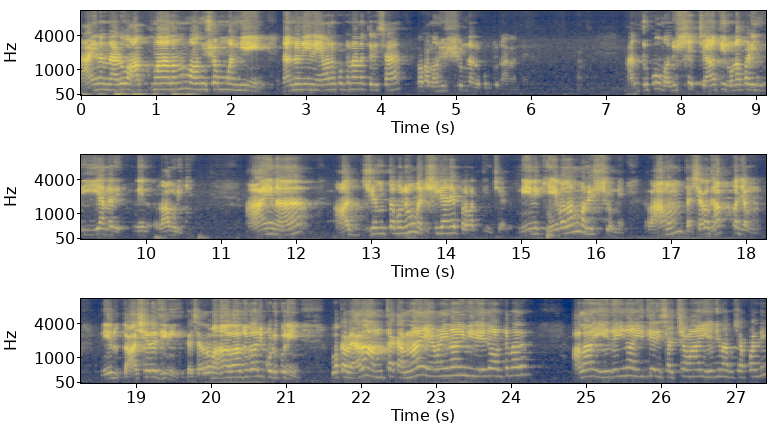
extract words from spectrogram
ఆయన అన్నాడు ఆత్మానం మనుషం మన్యే. నన్ను నేను ఏమనుకుంటున్నానో తెలుసా? ఒక మనుష్యుణ్ణి అనుకుంటున్నాను అన్నాడు. అందుకు మనుష్య జాతి రుణపడింది అన్నది నేను రాముడికి. ఆయన ఆద్యంతములు మనిషిగానే ప్రవర్తించాడు. నేను కేవలం మనుష్యుణ్ణి. రామం దశరథాత్మజం. నేను దాశరథిని దశరథ మహారాజు గారి కొడుకుని. ఒకవేళ అంతకన్నా ఏమైనా అని మీరు ఏదో అంటున్నారు? అలా ఏదైనా అయితే అది సత్యమా? ఏది నాకు చెప్పండి?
